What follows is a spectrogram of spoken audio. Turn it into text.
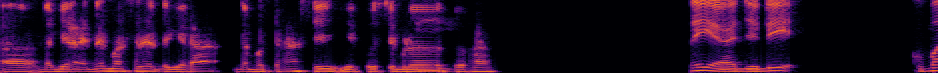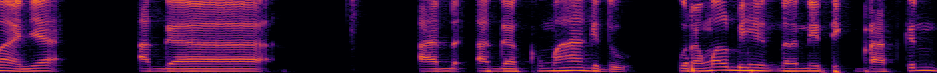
eh, negara ini masih negara demokrasi gitu sih menurut Hmm. Tuhan. Iya, jadi kumanya agak ada agak kumaha gitu. Kurang mah lebih nitik beratkan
